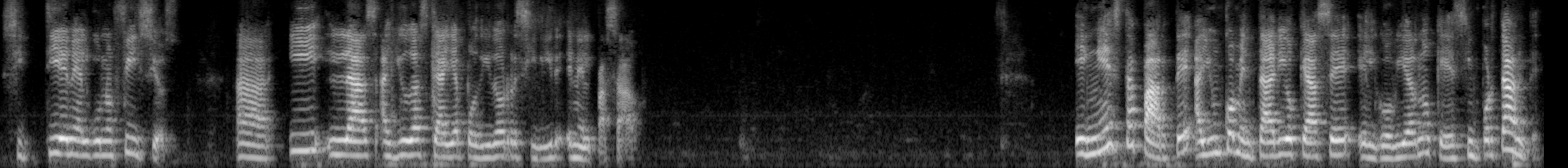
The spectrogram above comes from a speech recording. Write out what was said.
si tiene algún oficio, ah, y las ayudas que haya podido recibir en el pasado. En esta parte hay un comentario que hace el gobierno que es importante.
